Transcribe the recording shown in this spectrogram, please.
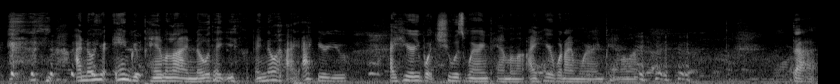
I know you're angry, Pamela. I know that you. I know. I, I hear you. I hear what she was wearing, Pamela. I hear what I'm wearing, Pamela. that.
